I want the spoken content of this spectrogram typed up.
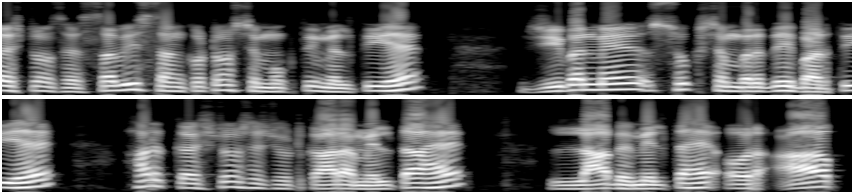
कष्टों से, सभी संकटों से मुक्ति मिलती है। जीवन में सुख समृद्धि बढ़ती है, हर कष्टों से छुटकारा मिलता है, लाभ मिलता है और आप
